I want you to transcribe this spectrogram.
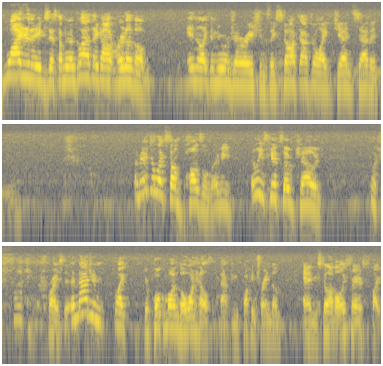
Why do they exist? I mean, I'm glad they got rid of them in like the newer generations. They stopped after like Gen 7. I mean, I do like some puzzles. I mean, at least give some challenge. But fucking Christ. Imagine, like, your Pokemon low on health after you fucking train them, and you still have all these trainers to fight,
